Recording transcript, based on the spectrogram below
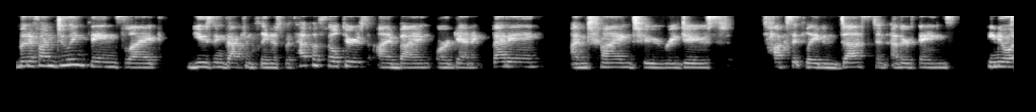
But if I'm doing things like using vacuum cleaners with HEPA filters, I'm buying organic bedding, I'm trying to reduce toxic laden dust and other things. You know,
